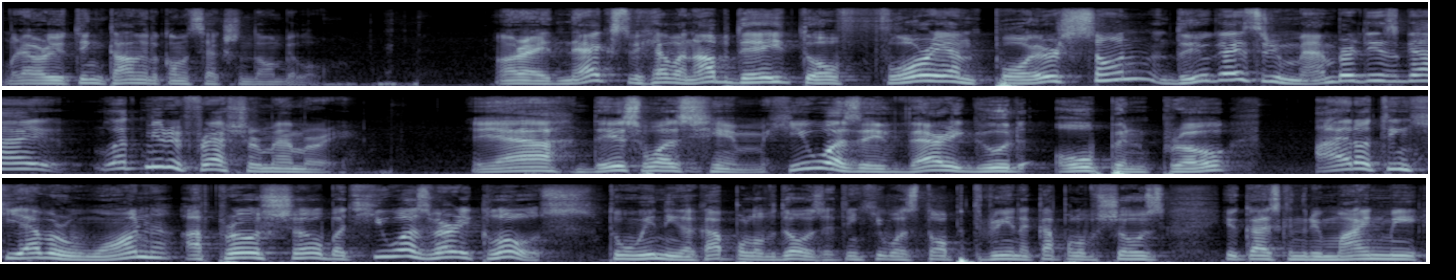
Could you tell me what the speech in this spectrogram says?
Whatever you think, tell me in the comment section down below. Alright, next we have an update of Florian Poirson. Do you guys remember this guy? Let me refresh your memory. Yeah, this was him. He was a very good open pro I don't think he ever won a pro show, but he was very close to winning a couple of those. I think he was top three in a couple of shows. You guys can remind me.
